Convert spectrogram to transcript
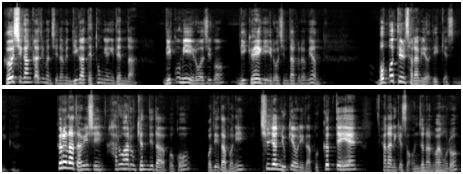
그 시간까지만 지나면 네가 대통령이 된다. 네 꿈이 이루어지고 네 계획이 이루어진다 그러면 못 버틸 사람이 어디 있겠습니까? 그러나 다윗이 하루하루 견디다 보고 보디다 보니 7년 6개월이 갔고 그때에 하나님께서 온전한 왕으로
